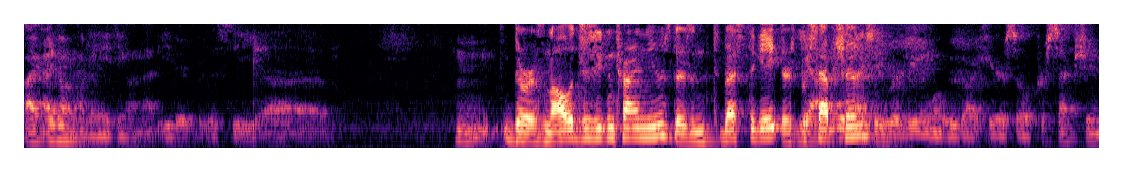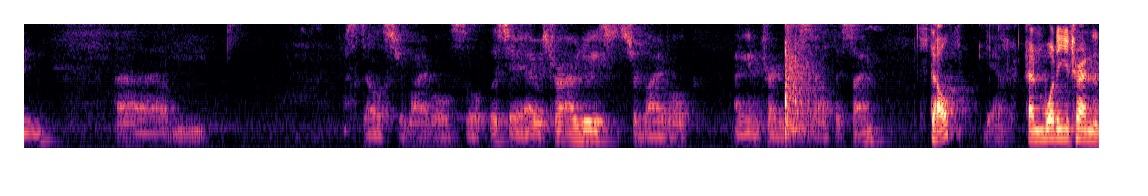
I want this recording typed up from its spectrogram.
I, I don't have anything on that either. But let's see. Uh, There's knowledges you can try and use. There's investigate. There's yeah, I'm perception. just actually reviewing what we've got here. So perception, um, stealth, survival. So let's say I was trying. I was doing survival. I'm gonna try to do stealth this time. Stealth. Yeah. And what are you trying to?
